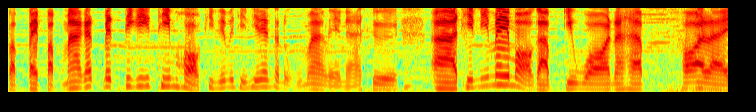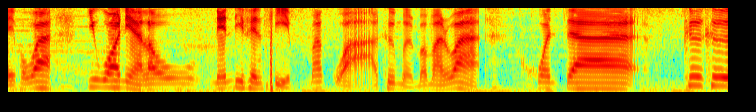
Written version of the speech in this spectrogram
ปรับไปปรับมาก็เป็นจริงๆทีมหอกทีมนี้เป็นทีมที่เล่นสนุกมากเลยนะ คือ อ่าทีมนี้ไม่เหมาะกับกิววอร์นะครับ เพราะอะไรเพราะว่ากิววอร์เนี่ยเราเน้นดีเฟนซีฟมากกว่า คือเหมือนประมาณว่าควรจะคือคือ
